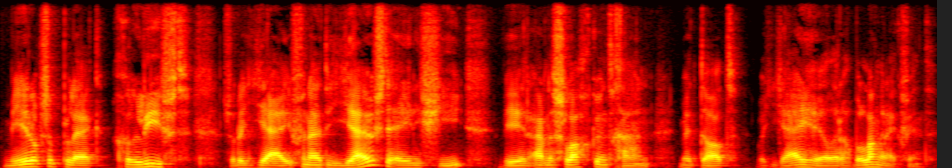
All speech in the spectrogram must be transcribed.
meer op zijn plek, geliefd, zodat jij vanuit de juiste energie weer aan de slag kunt gaan met dat wat jij heel erg belangrijk vindt.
